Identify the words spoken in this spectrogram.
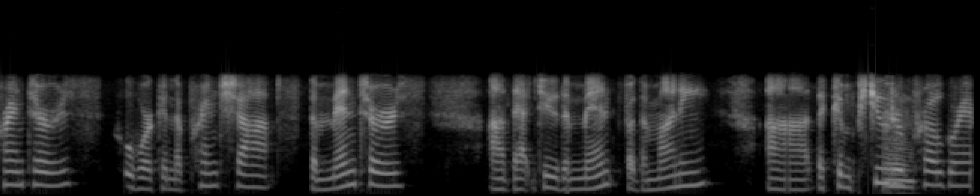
printers who work in the print shops, the mentors uh, that do the mint for the money, uh, the computer mm. programmers,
